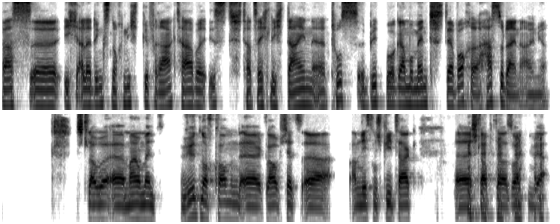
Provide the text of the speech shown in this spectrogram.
Was äh, ich allerdings noch nicht gefragt habe, ist tatsächlich dein äh, TUS Bitburger Moment der Woche. Hast du deinen, Almir? Ich glaube, äh, mein Moment wird noch kommen, äh, glaube ich, jetzt äh, am nächsten Spieltag. Äh, ich glaube, da sollten wir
